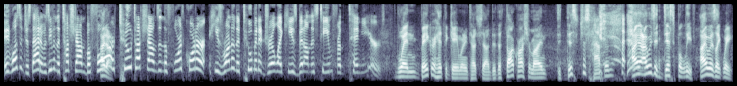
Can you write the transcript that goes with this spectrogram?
it wasn't just that, it was even the touchdown before. Two touchdowns in the fourth quarter. He's running the two minute drill like he's been on this team for 10 years. when Baker hit the game-winning touchdown, did the thought cross your mind? Did this just happen? I, I was in disbelief. I was like, "Wait,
